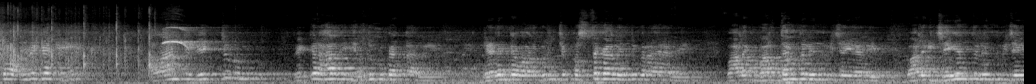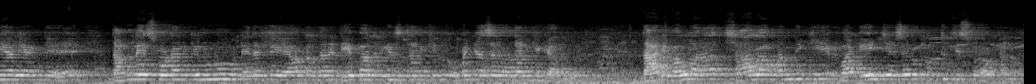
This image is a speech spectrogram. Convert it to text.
సో అందుకని అలాంటి వ్యక్తులు విగ్రహాలు ఎందుకు పెట్టాలి? లేదంటే వాళ్ళ గురించి పుస్తకాలు ఎందుకు రాయాలి? వాళ్ళకి వర్ధంతులు ఎందుకు చేయాలి? వాళ్ళకి జయంతులు ఎందుకు చేయాలి అంటే దండలు వేసుకోవడానికి లేదంటే ఏమంటారు దాన్ని దీపాలు వెలిగించడానికి ఉపన్యాసాలు ఇవ్వడానికి కాదు. దానివల్ల చాలా మందికి వాళ్ళు ఏం చేశారో గుర్తు తీసుకురావడానికి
